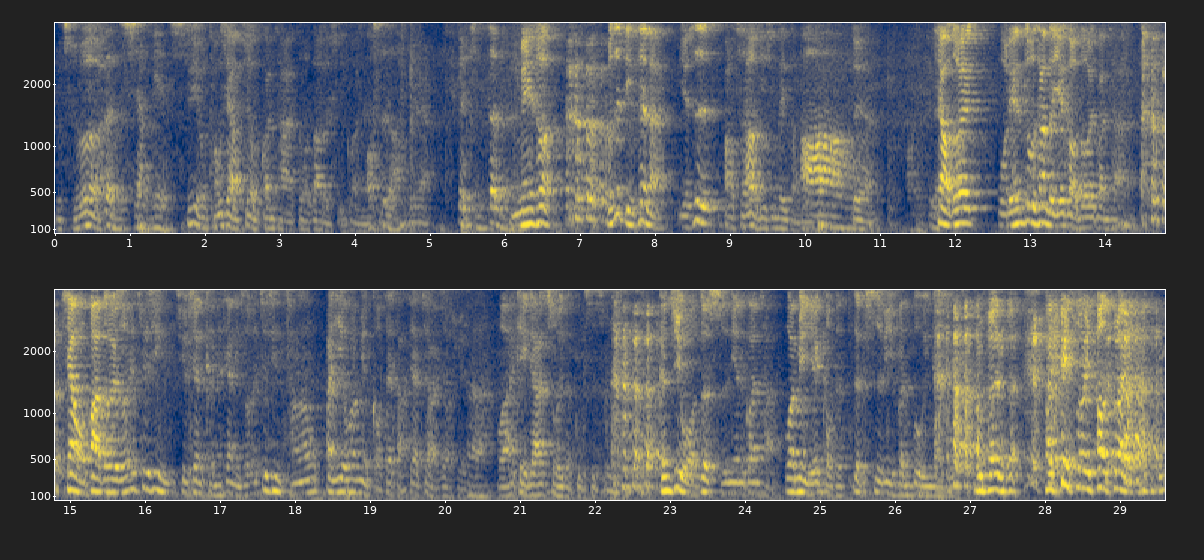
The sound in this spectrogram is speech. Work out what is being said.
不错。正向练习。因为我从小就有观察周遭的习惯。哦，是哦。对啊。是个谨慎的。没错，不是谨慎的，也是保持好奇心的一种。哦。对啊。像我都会。我连路上的野狗都会观察，像我爸都会说，哎、欸，最近就像可能像你说，哎、欸，最近常常半夜外面狗在打架，叫来叫去，我还可以跟他说一个故事出来。根据我这十年的观察，外面野狗的这个势力分布应该是如何如何，还可以说一套出来给他听。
